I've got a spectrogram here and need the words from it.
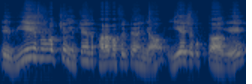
이 위의 삼각형 입장에서 바라봤을 때는요. 2의 제곱 더하기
